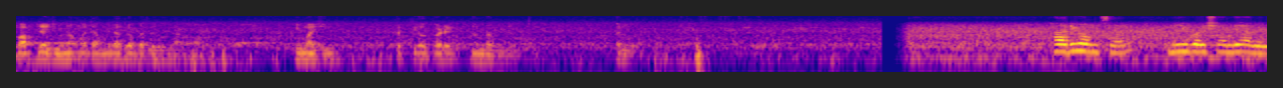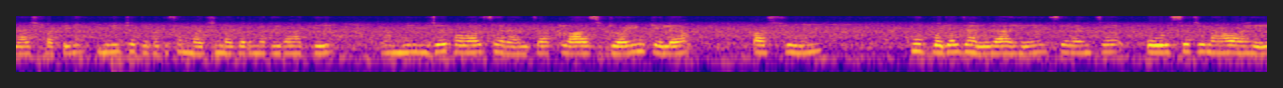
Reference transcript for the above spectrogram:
व आपल्या जीवनामध्ये आमूलाग्र बदल घडवून आणावा ही माझी प्रत्येकाकडे नम्र विनंती. हरिओम हरिओम सर मी वैशाली अविनाश पाटील मी छत्रपती संभाजीनगरमध्ये राहते. मी विजय पवार सरांचा क्लास जॉईन केल्यापासून खूप बदल झालेला आहे. सरांचं कोर्सचं नाव आहे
